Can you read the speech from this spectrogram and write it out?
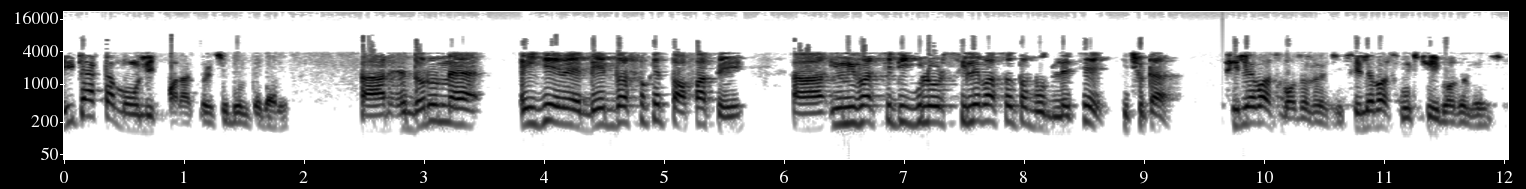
এইটা একটা মৌলিক ফারাক হয়েছে বলতে পারো। আর ধরুন এই যে দেড় দশকের তফাতে ইউনিভার্সিটি গুলোর সিলেবাসও তো বদলেছে কিছুটা। সিলেবাস বদল হয়েছে সিলেবাস নিশ্চয়ই বদল হয়েছে।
